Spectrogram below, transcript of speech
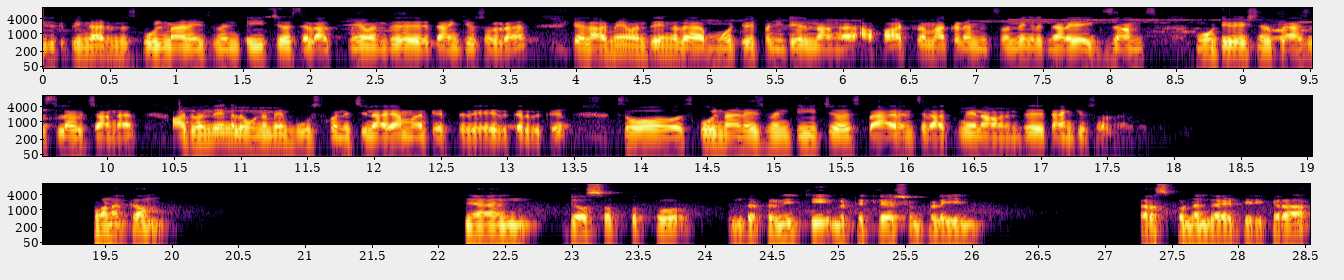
இதுக்கு பின்னாடி இருந்த ஸ்கூல் மேனேஜ்மெண்ட் டீச்சர்ஸ் எல்லாத்துக்குமே வந்து தேங்க்யூ சொல்கிறேன் எல்லாருமே வந்து எங்களை மோட்டிவேட் பண்ணிகிட்டே இருந்தாங்க. அப்பார்ட் ஃப்ரம் அகடமிக்ஸ் வந்து எங்களுக்கு நிறைய எக்ஸாம்ஸ் மோட்டிவேஷனல் கிளாஸஸ்லாம் வச்சாங்க. அது வந்து எங்களை ஒன்றுமே பூஸ்ட் பண்ணிச்சு நிறையா மார்க் எடுத்து எடுக்கிறதுக்கு. So school management teachers parents எல்லாத்துக்குமே நான் வந்து தேங்க்யூ சொல்கிறேன் வணக்கம். ഞാൻ Joseph Puthur in the Trinity matriculation പള്ളിയിൽ இருக்கிறார்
